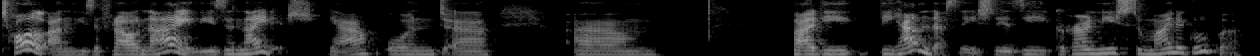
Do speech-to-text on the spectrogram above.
toll an dieser Frau. Nein, die ist neidisch, ja, und äh, ähm, weil die, die haben das nicht. Sie, sie gehören nicht zu meiner Gruppe.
